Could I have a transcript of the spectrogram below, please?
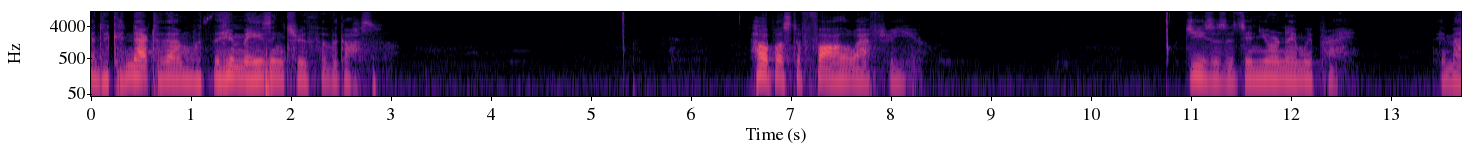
and to connect them with the amazing truth of the gospel. Help us to follow after you. Jesus, it's in your name we pray. Amen.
